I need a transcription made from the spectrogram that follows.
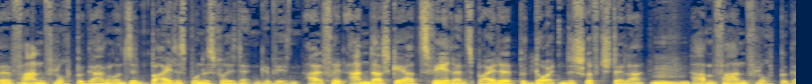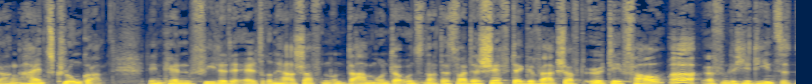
äh, Fahnenflucht begangen und sind beides Bundespräsidenten gewesen. Alfred Anders, Gerhard Zwerenz, beide bedeutende Schriftsteller, mhm. haben Fahnenflucht begangen. Heinz Klunker, den kennen viele der älteren Herrschaften und Damen unter uns noch. Das war der Chef der Gewerkschaft ÖTV, ah. öffentliche Dienste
